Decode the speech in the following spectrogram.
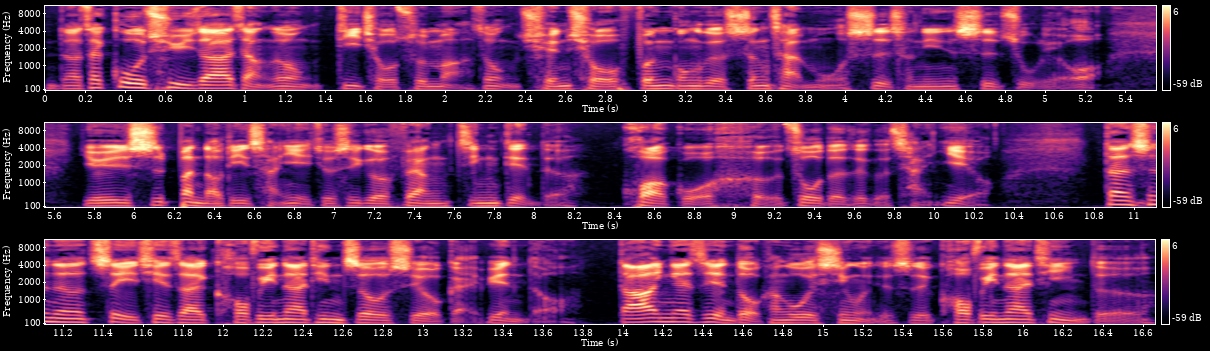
那在过去大家讲这种地球村嘛，这种全球分工的生产模式曾经是主流哦，尤其是半导体产业就是一个非常经典的跨国合作的这个产业哦。但是呢，这一切在 COVID-19 之后是有改变的哦。大家应该之前都有看过新闻，就是 COVID-19 的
